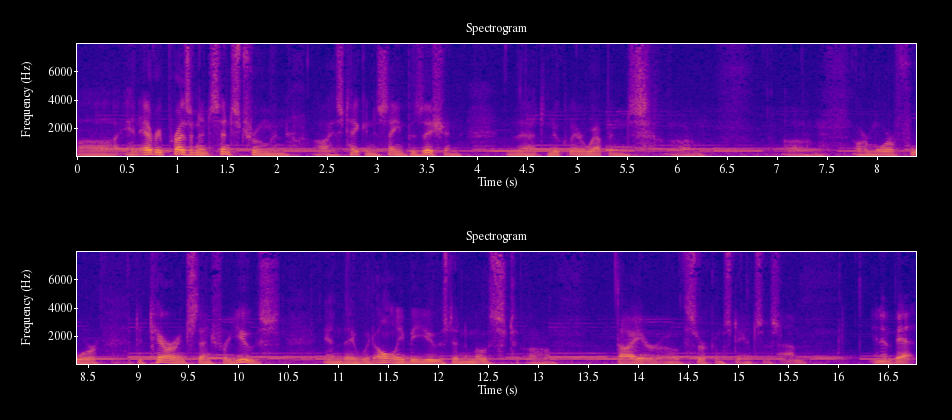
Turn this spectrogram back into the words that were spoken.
Uh, and every president since Truman uh, has taken the same position that nuclear weapons um, um, are more for deterrence than for use, and they would only be used in the most um, dire of circumstances. Um, in a bit.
